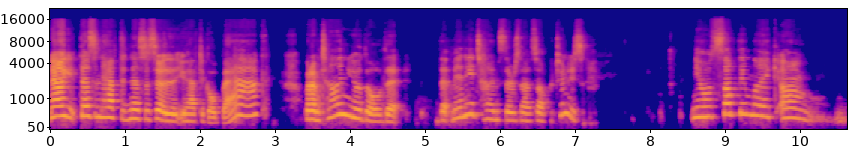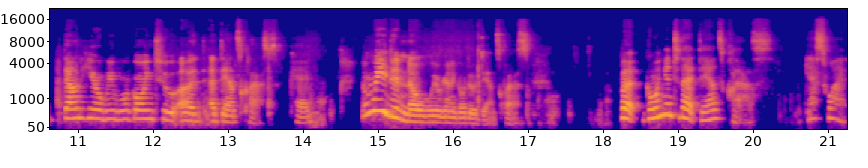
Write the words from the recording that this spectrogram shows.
Now, it doesn't have to necessarily that you have to go back, but I'm telling you though that that many times there's those opportunities. You know, something like um, down here, we were going to a, a dance class. Okay, and we didn't know we were going to go to a dance class, but going into that dance class, guess what?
